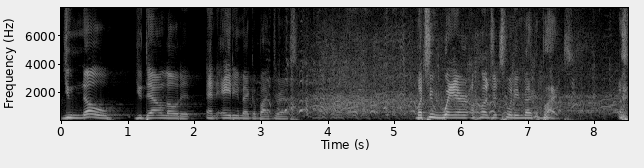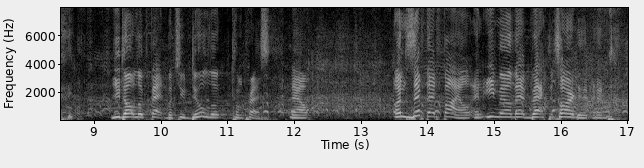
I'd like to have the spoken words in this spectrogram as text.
you know you downloaded an 80 megabyte dress, but you wear 120 megabytes. you don't look fat, but you do look compressed. Now, unzip that file and email that back to Target and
